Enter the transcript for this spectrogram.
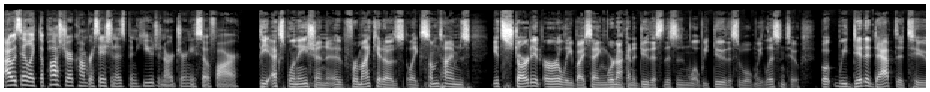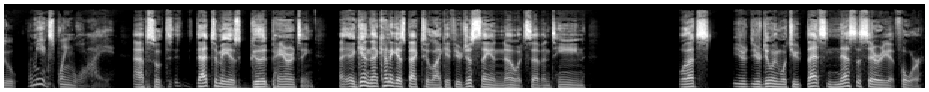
I would say like the posture of conversation has been huge in our journey so far. the explanation uh, for my kiddos like sometimes it started early by saying we're not going to do this this isn't what we do this is what we listen to but we did adapt it to let me explain why Absolutely. That to me is good parenting. Again, that kind of gets back to like if you're just saying no at 17, well, that's you're you're doing what you that's necessary at four.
